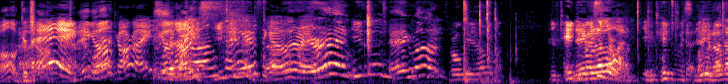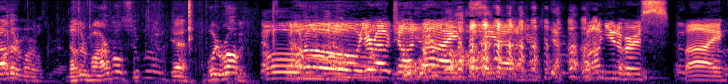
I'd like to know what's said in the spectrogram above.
Oh, good job. Hey, there you good go. work. All right. Good, nice. Long ten years ago. There, you're in. Hang him out. Throw me another one. You've taken Name my another spot. one. You've taken my spot. Name another Marvel superhero. Another Marvel superhero? Yeah. Boy, Robin. Oh, no. you're out, John. Bye. See ya. Wrong universe. Bye.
